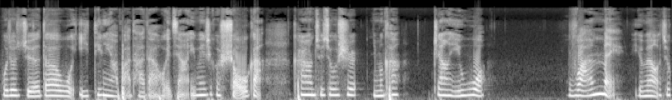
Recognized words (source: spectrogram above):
我就觉得我一定要把它带回家，因为这个手感看上去就是你们看这样一握，完美，有没有？就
